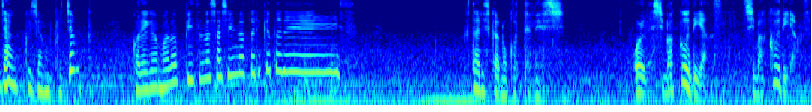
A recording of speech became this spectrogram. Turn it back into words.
ジャンプジャンプジャンプ。これがマロッピーズの写真の撮り方です。2人しか残ってねえし。おいら芝食うでやんす芝食うでやんす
